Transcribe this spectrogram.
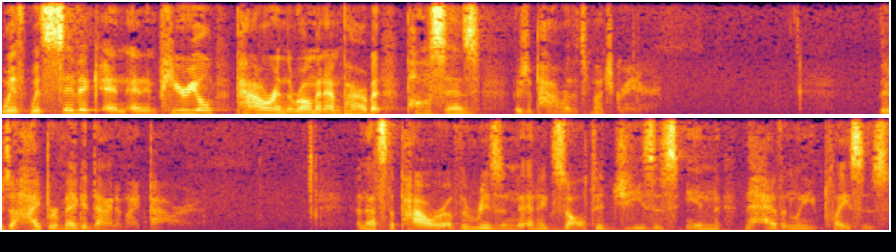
with, with civic and, and imperial power in the Roman Empire. But Paul says there's a power that's much greater. There's a hyper mega dynamite power. And that's the power of the risen and exalted Jesus in the heavenly places.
